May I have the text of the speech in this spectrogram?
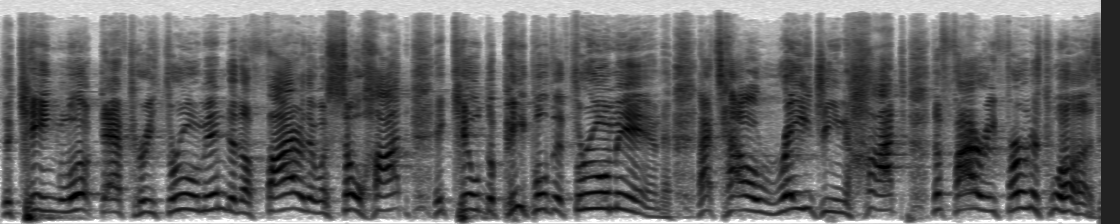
The king looked after he threw him into the fire that was so hot, it killed the people that threw him in. That's how raging hot the fiery furnace was.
